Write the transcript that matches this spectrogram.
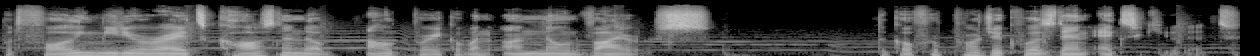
But falling meteorites caused an outbreak of an unknown virus. The Gofer Project was then executed.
